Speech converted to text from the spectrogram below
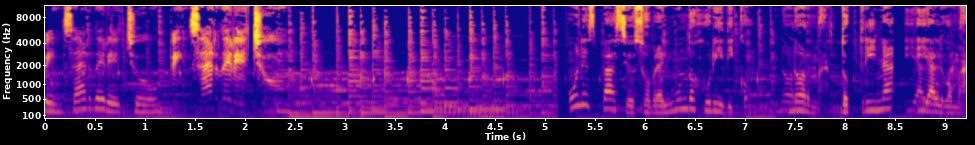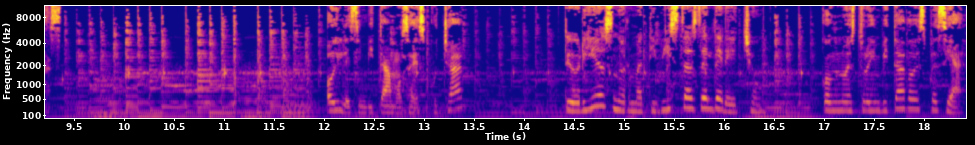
Pensar derecho. Pensar derecho. Un espacio sobre el mundo jurídico, normas, doctrina y algo más. Hoy les invitamos a escuchar Teorías normativistas del derecho. Con nuestro invitado especial.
